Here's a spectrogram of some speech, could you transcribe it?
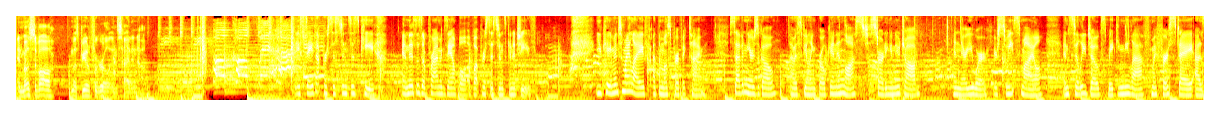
and most of all, most beautiful girl inside and out. They say that persistence is key, and this is a prime example of what persistence can achieve. You came into my life at the most perfect time. Seven years ago, I was feeling broken and lost, starting a new job, and there you were, your sweet smile and silly jokes making me laugh my first day as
